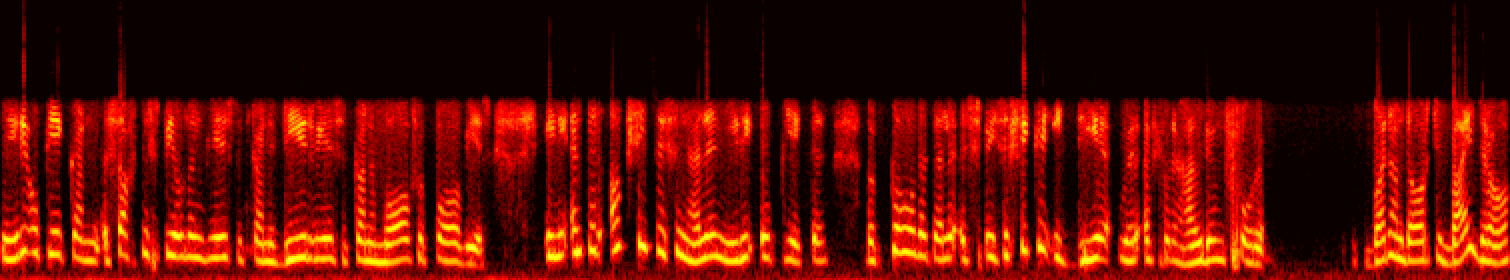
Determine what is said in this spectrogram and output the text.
En hierdie objek kan 'n sagte speelding wees dit kan 'n dier wees dit kan 'n ma of 'n pa wees. En die interaksie tussen hulle en hierdie objekte bepaal dat hulle 'n spesifieke idee oor 'n verhouding vorm. Wat dan daartoe bydra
